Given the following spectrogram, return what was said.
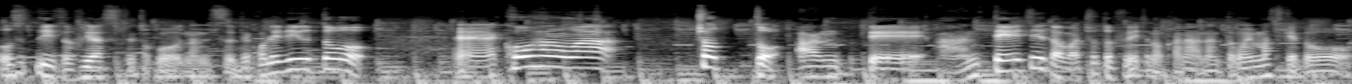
同説率を増やすってところなんです。でこれで言うと、えー、後半はちょっと安定安定というか、まあ、ちょっと増えたのかななんて思いますけど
